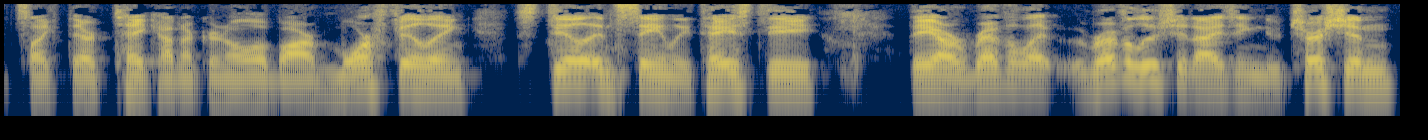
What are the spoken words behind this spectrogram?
It's like their take on a granola bar, more filling, still insanely tasty. They are revol- revolutionizing nutrition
